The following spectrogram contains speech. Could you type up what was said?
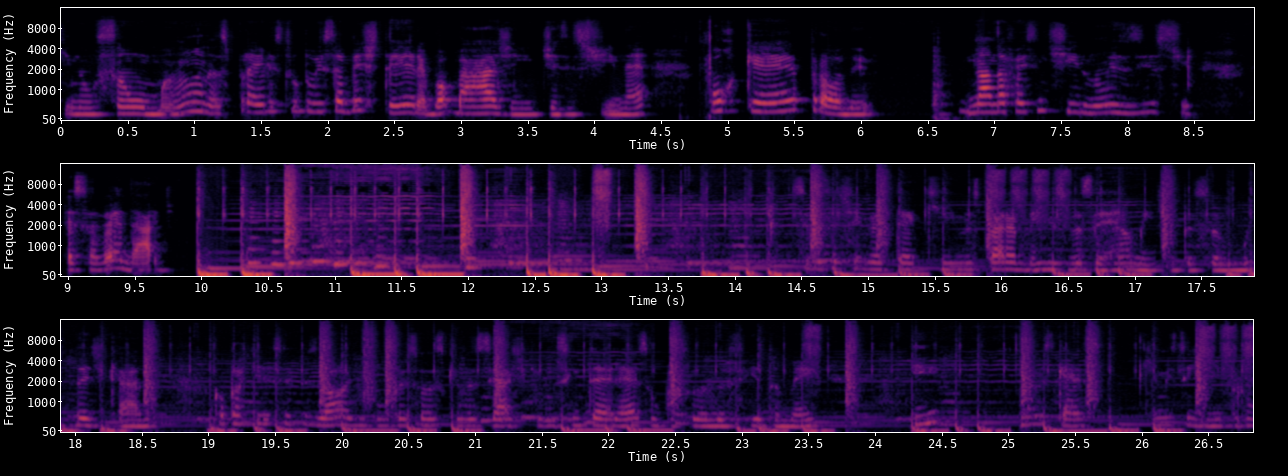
que não são humanas, para eles tudo isso é besteira, é bobagem de existir, né? Porque, brother, nada faz sentido, não existe essa verdade. Se você chegou até aqui, meus parabéns, você é realmente uma pessoa muito dedicada. Compartilhe esse episódio com pessoas que você acha que se interessam por filosofia também. E não esquece de me seguir, pro,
